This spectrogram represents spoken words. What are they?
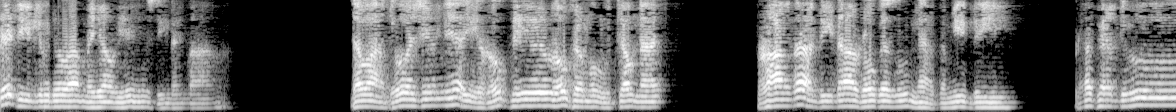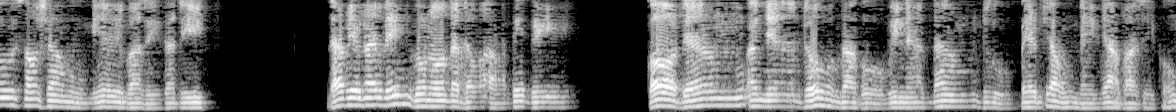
ဒိဋ္ဌိလူတော်ဟာမရောက်ရင်စီနိုင်ပါတဝဒိုရှင်မြတ်ဤရုပ်ခေရုပ်ခမှုကြောင့်၌ရာဂတိတာရောဂစုနတ်သမိတိရခတုသောရှောင်းမှုမြဲပါစေတည်း သဗ္ဗေကတိဂုဏောတတဝပိတိကောတံအမြဲဒုနာကိုဝိနတံတုပေပြောင်းနိုင်ကြပါစေကုန်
